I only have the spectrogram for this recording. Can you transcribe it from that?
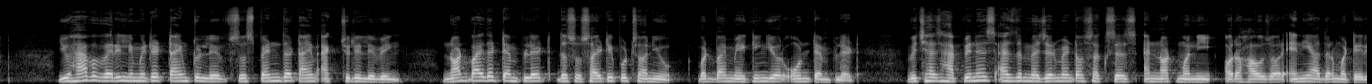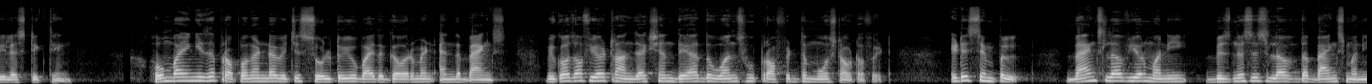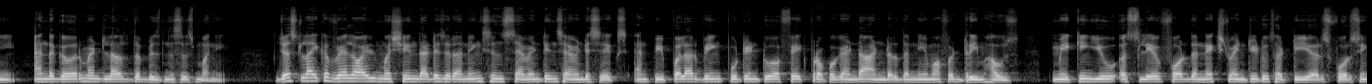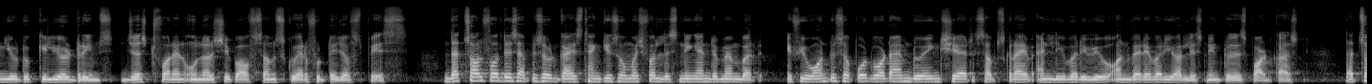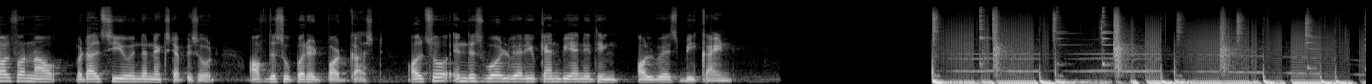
You have a very limited time to live, so spend the time actually living, not by the template the society puts on you, but by making your own template, which has happiness as the measurement of success and not money or a house or any other materialistic thing. Home buying is a propaganda which is sold to you by the government and the banks. Because of your transaction, they are the ones who profit the most out of it. It is simple. Banks love your money, businesses love the bank's money, and the government loves the business's money. Just like a well oiled machine that is running since 1776 and people are being put into a fake propaganda under the name of a dream house, making you a slave for the next 20 to 30 years, forcing you to kill your dreams just for an ownership of some square footage of space. That's all for this episode, guys. Thank you so much for listening. And remember, if you want to support what I am doing, share, subscribe, and leave a review on wherever you are listening to this podcast. That's all for now, but I'll see you in the next episode of the Superhit Podcast. Also, in this world where you can be anything, always be kind.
